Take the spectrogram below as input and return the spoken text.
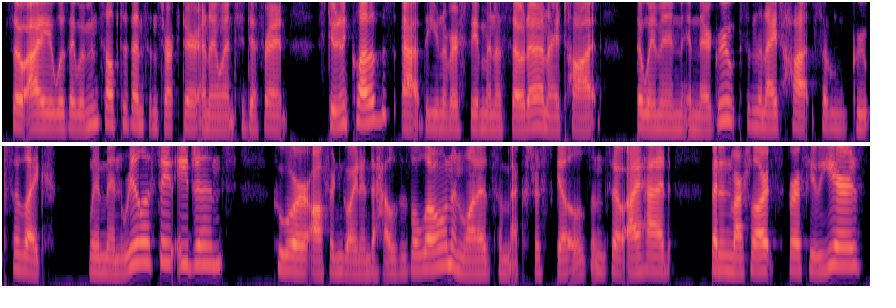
So I was a women's self defense instructor and I went to different student clubs at the University of Minnesota and I taught the women in their groups. And then I taught some groups of like women real estate agents who were often going into houses alone and wanted some extra skills. And so I had been in martial arts for a few years,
